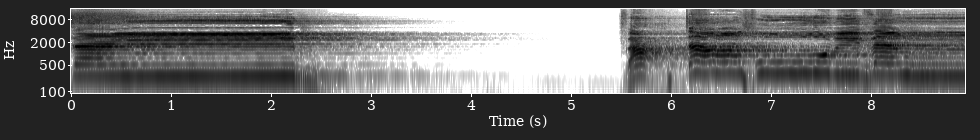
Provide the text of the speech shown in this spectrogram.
السعير فاعترفوا بذنبهم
